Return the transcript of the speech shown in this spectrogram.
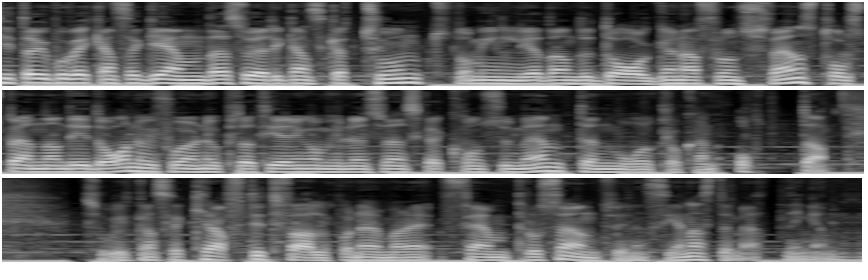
Tittar vi på veckans agenda så är det ganska tunt. De inledande dagarna från svenskt håll spännande idag när vi får en uppdatering om hur den svenska konsumenten mår klockan åtta. Vi såg ett ganska kraftigt fall på närmare 5% vid den senaste mätningen.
